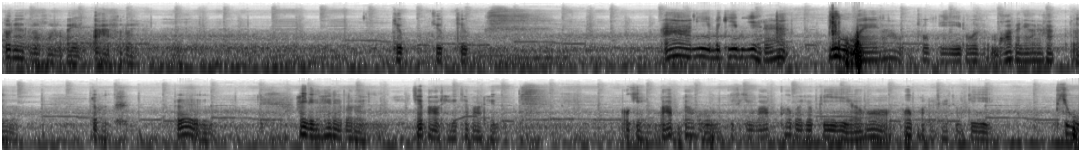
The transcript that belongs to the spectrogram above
ต้องเรียกตัวละครเราไปตาซะหน่อยจึบจึบจึบอ่านี่เมื่อกี้เมื่อกี้เห็นไหมฮะ ปิ้วไปแล้วโชคดีโดนบอสไปแล้วนะครับ เออเดี๋ยวเออ ให้เดินให้เดินมาหน่อยใช้เบาเทนใช้เบาเทนโอเคบัฟนะผมสกิลบัฟเพิ่มมาโจมตีแล้วก็เพิ่มพลังการโจมตีพี่หู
